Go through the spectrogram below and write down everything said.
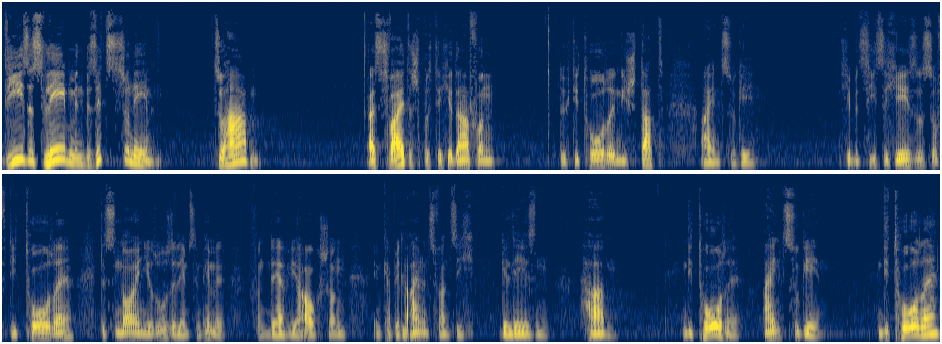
dieses Leben in Besitz zu nehmen, zu haben. Als zweites spricht er hier davon, durch die Tore in die Stadt einzugehen. Hier bezieht sich Jesus auf die Tore des neuen Jerusalems im Himmel, von der wir auch schon in Kapitel 21 gelesen haben. In die Tore einzugehen, in die Tore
